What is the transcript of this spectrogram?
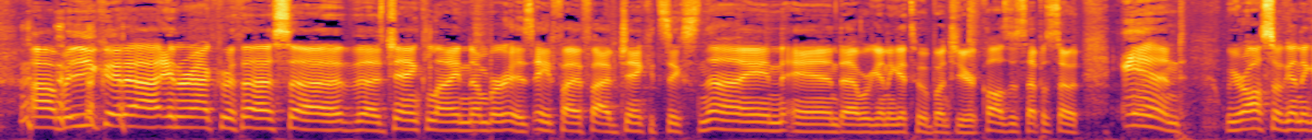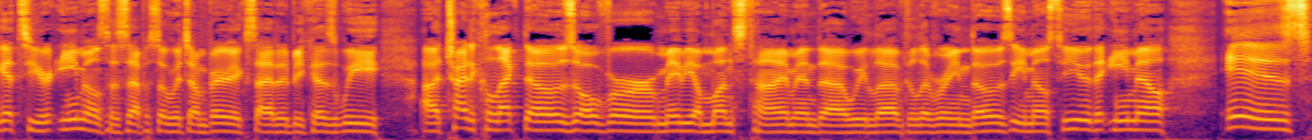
uh, but you could uh, interact with us. Uh, the Jank line number is eight five five Jank at six nine, and uh, we're going to get to a bunch of your calls this episode. And we are also going to get to your emails this episode, which I'm very excited because we uh, try to collect those over maybe a month's time, and uh, we love delivering those emails to you. The email is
